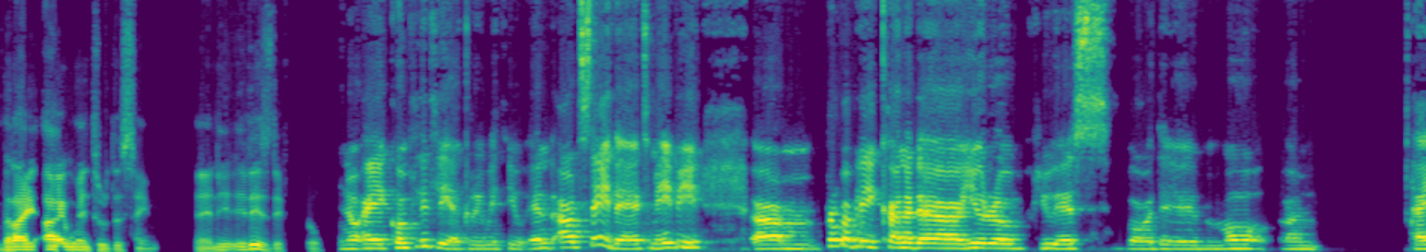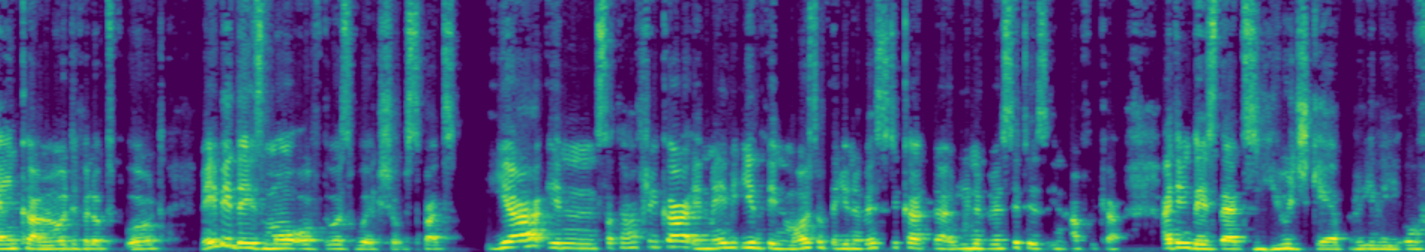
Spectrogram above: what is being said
But i i went through the same and it, it is difficult. No, I completely agree with you, and I'd say that maybe, um, probably Canada, Europe, US, or the more um, high income, more developed world, maybe there is more of those workshops. But yeah, in South Africa and maybe even in most of the university, uh, universities in Africa, I think there's that huge gap really of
